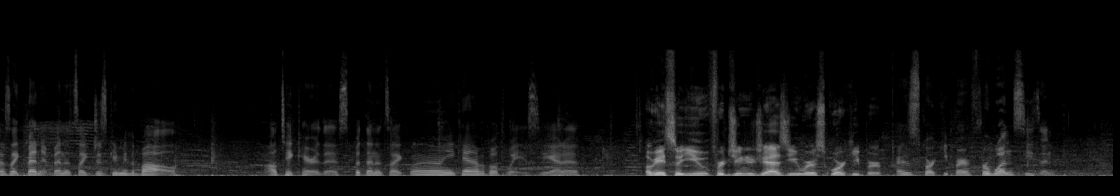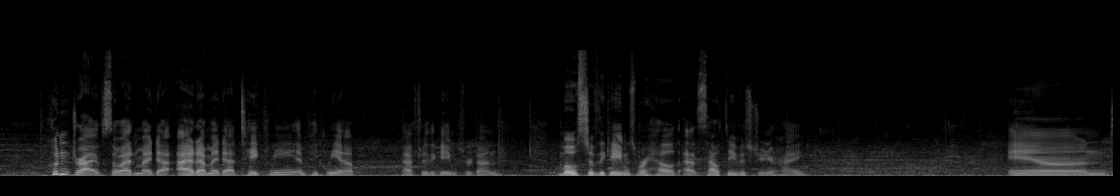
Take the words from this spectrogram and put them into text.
That's like Bennett. Bennett's like, just give me the ball. I'll take care of this. But then it's like, well, you can't have it both ways. You gotta. okay. So you for junior jazz, you were a scorekeeper. I was a scorekeeper for one season. Couldn't drive, so I had my dad. I had to have my dad take me and pick me up after the games were done. Most of the games were held at South Davis Junior High, and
